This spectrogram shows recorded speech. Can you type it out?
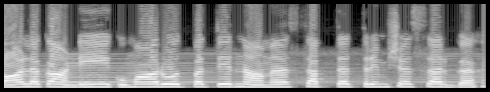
बालकाण्डे कुमारोत्पत्तिर्नाम सप्तत्रिंशः सर्गः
